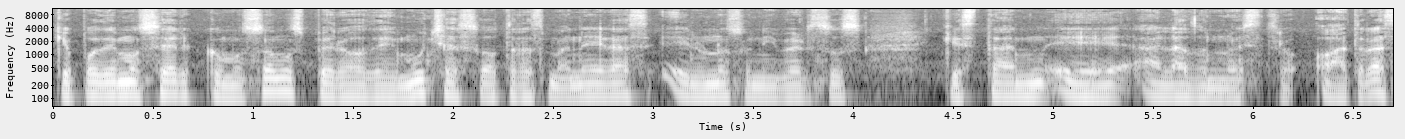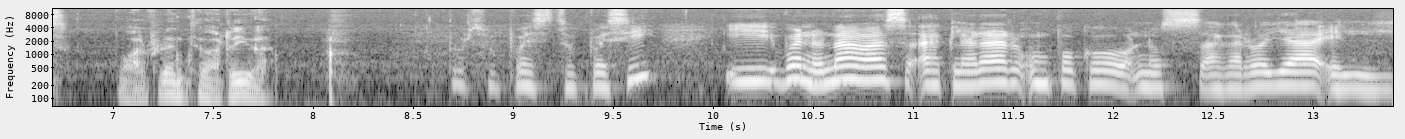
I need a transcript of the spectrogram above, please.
que podemos ser como somos, pero de muchas otras maneras en unos universos que están eh, al lado nuestro, o atrás, o al frente o arriba. Por supuesto, pues sí. Y bueno, nada más aclarar un poco, nos agarró ya el,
